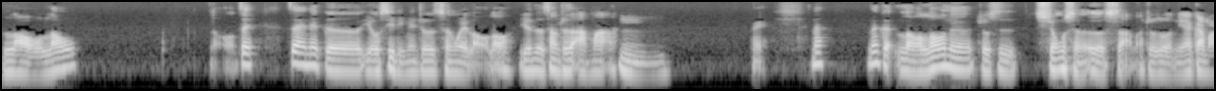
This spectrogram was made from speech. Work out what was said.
姥姥。哦，在在那个游戏里面就是称为姥姥，原则上就是阿妈。嗯。哎，那那个姥姥呢，就是凶神恶煞嘛，就说你要干嘛？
